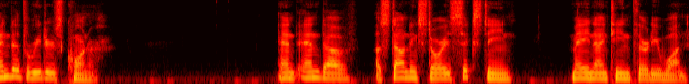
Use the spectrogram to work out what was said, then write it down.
End of Reader's Corner and end of Astounding Stories 16, May 1931.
